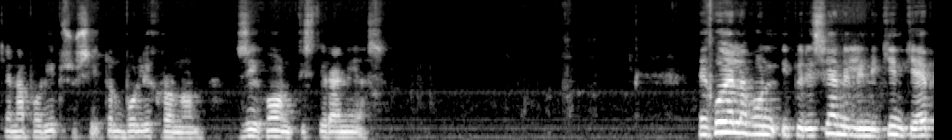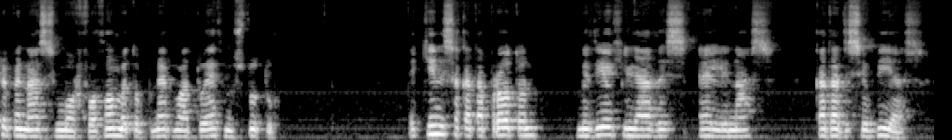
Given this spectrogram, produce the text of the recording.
και να απορρίψουσι των πολύχρονων ζυγών της τυραννίας. Εγώ έλαβον υπηρεσία ελληνική και έπρεπε να συμμορφωθώ με το πνεύμα του έθνους τούτου. Εκίνησα κατά πρώτον με δύο χιλιάδες Έλληνας κατά της Ευβίας,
